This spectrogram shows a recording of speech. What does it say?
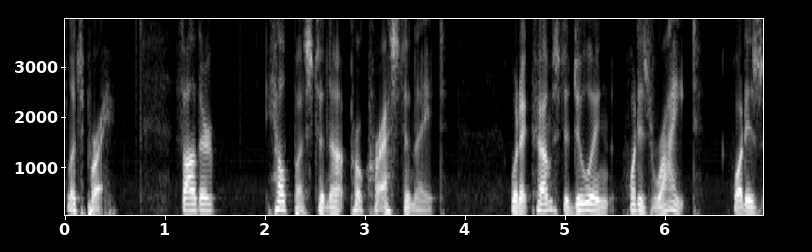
Let's pray. Father, help us to not procrastinate when it comes to doing what is right, what is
